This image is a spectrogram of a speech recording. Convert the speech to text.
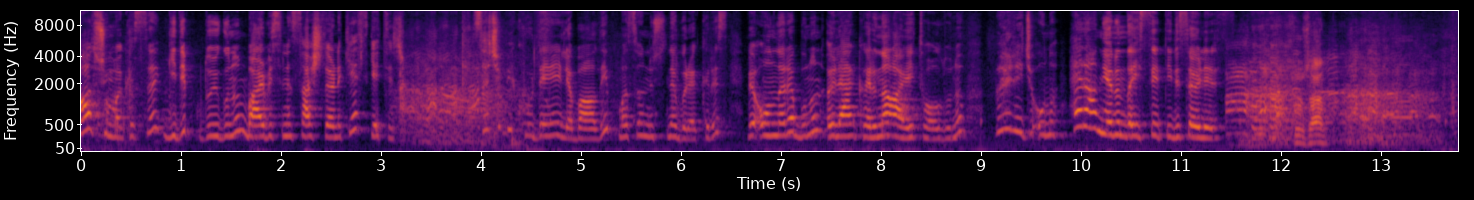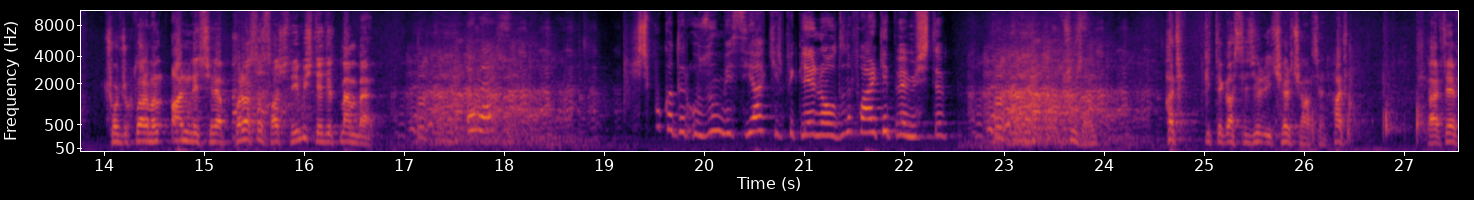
Al şu makası, gidip Duygu'nun Barbie'sinin saçlarını kes getir. Saçı bir kurdeleyle bağlayıp masanın üstüne bırakırız ve onlara bunun ölen karına ait olduğunu, böylece onu her an yanında hissettiğini söyleriz. Suzan. Çocuklarımın annesine pırasa saçlıymış dedirtmem ben. Ömer, hiç bu kadar uzun ve siyah kirpiklerin olduğunu fark etmemiştim. Suzan. Hadi git de gazetecileri içeri çağır sen. Hadi. Pertev.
